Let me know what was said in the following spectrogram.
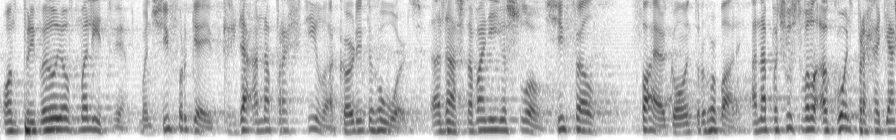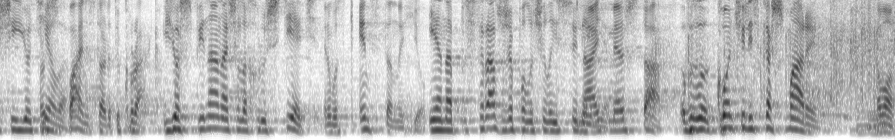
Он привел ее в молитве. When she forgave, Когда она простила, according to her words, на основании ее слов, she felt fire going through her body. она почувствовала огонь, проходящий ее Her тело. spine started to crack Ее спина начала хрустеть. and was instantly healed. И она сразу же получила исцеление. Nightmares stopped. Кончились кошмары. Come on.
